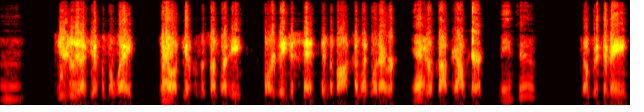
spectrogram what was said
hmm Usually, I give them away. You know, I'll give them to somebody, or they just sit in the box. I'm like, whatever, Yeah, digital copy. I don't care. me too. No good to me.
